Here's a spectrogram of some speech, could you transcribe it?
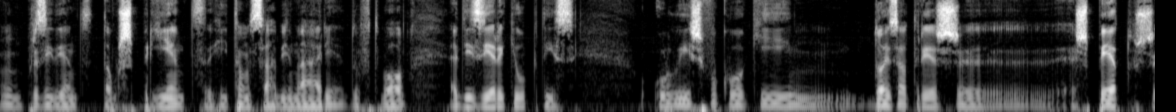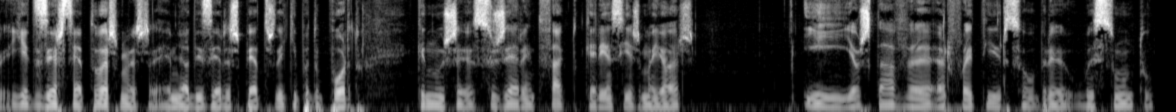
um presidente tão experiente e tão sábio na área do futebol a dizer aquilo que disse. O Luís focou aqui dois ou três uh, aspectos, ia dizer setores, mas é melhor dizer aspectos da equipa do Porto que nos uh, sugerem de facto carências maiores. E eu estava a refletir sobre o assunto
